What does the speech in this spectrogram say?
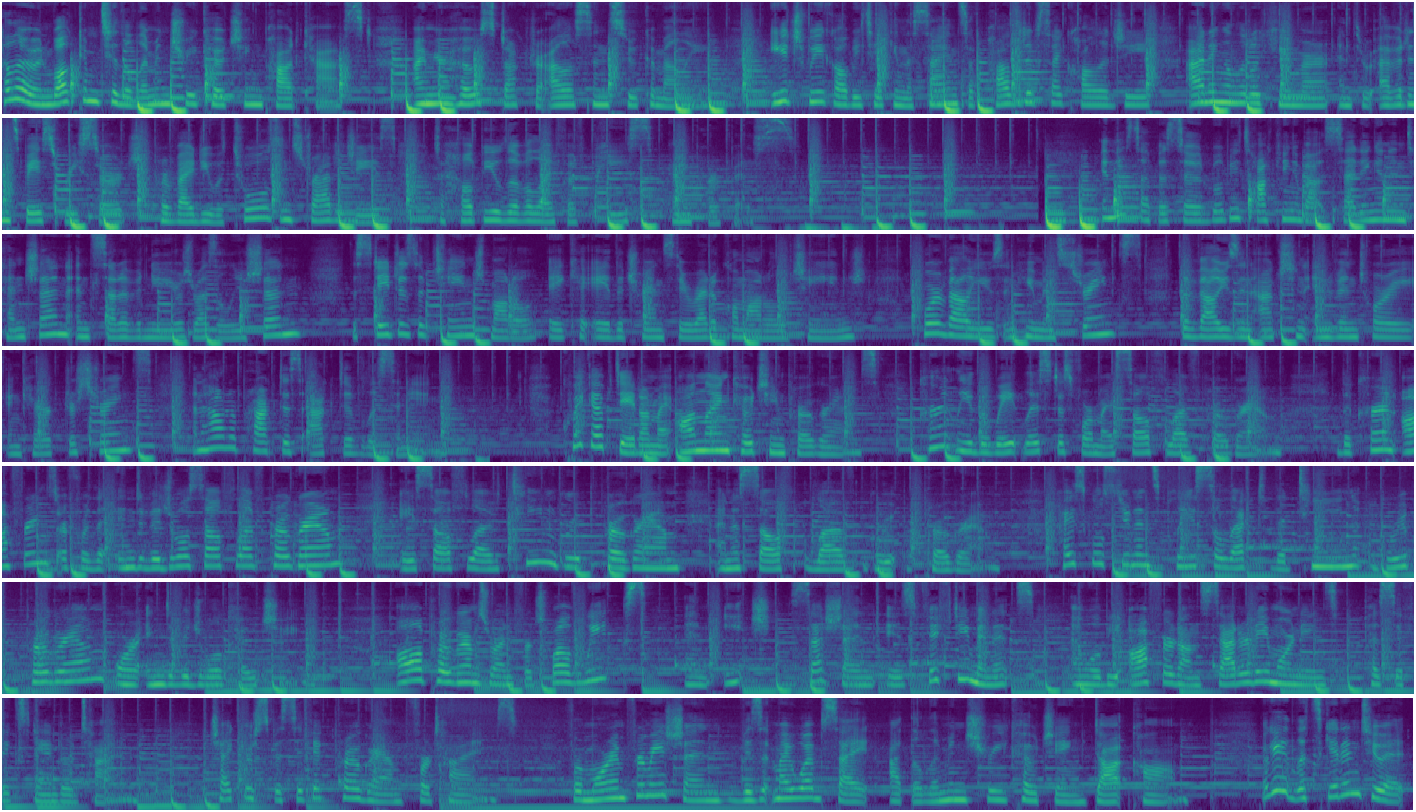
Hello, and welcome to the Lemon Tree Coaching Podcast. I'm your host, Dr. Allison Sucamele. Each week, I'll be taking the science of positive psychology, adding a little humor, and through evidence based research, provide you with tools and strategies to help you live a life of peace and purpose. Episode, we'll be talking about setting an intention instead of a New Year's resolution, the stages of change model, aka the trans theoretical model of change, core values and human strengths, the values in action inventory and character strengths, and how to practice active listening. Quick update on my online coaching programs. Currently, the waitlist is for my self love program. The current offerings are for the individual self love program, a self love teen group program, and a self love group program. High school students, please select the teen group program or individual coaching. All programs run for 12 weeks, and each session is 50 minutes and will be offered on Saturday mornings Pacific Standard Time check your specific program for times. For more information, visit my website at thelemontreecoaching.com. Okay, let's get into it.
